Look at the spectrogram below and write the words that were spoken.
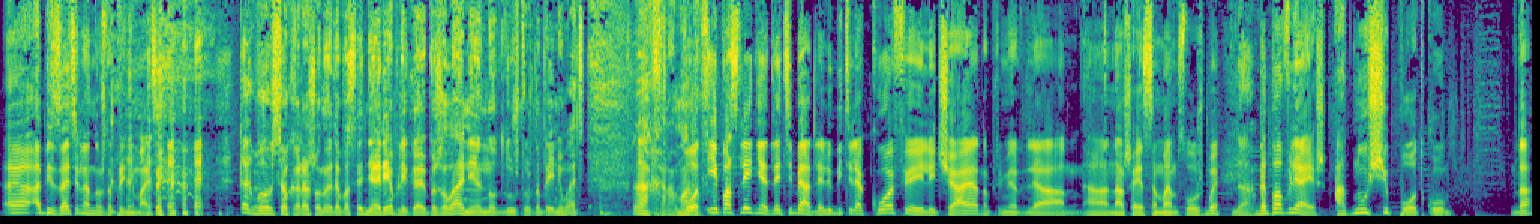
э, обязательно нужно принимать. Так было все хорошо, но это последняя реплика и пожелание, но душ нужно принимать. Ах, Романов. Вот, и последнее для тебя, для любителя кофе или чая, например, для а, нашей SMM-службы, Да. добавляешь одну щепотку, да,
